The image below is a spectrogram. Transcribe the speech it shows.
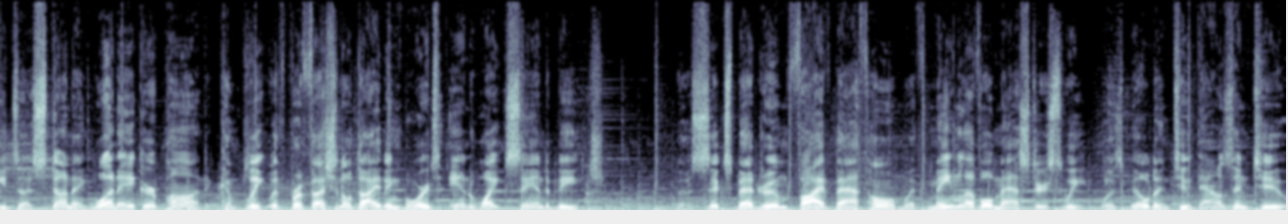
needs a stunning one acre pond complete with professional diving boards and white sand beach. The six bedroom, five bath home with main level master suite was built in 2002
